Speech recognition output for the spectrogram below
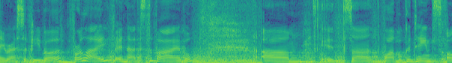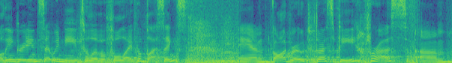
a recipe book for life, and that's the Bible. Um, It's, uh, the Bible contains all the ingredients that we need to live a full life of blessings, and God wrote the recipe for us. Um,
